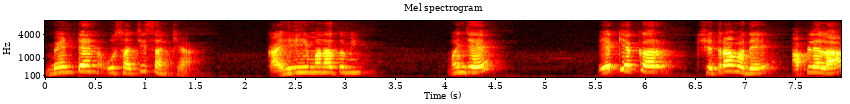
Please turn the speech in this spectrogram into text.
मेंटेन ऊसाची संख्या. काहीही म्हणा तुम्ही. म्हणजे एक एकर क्षेत्रामध्ये आपल्याला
